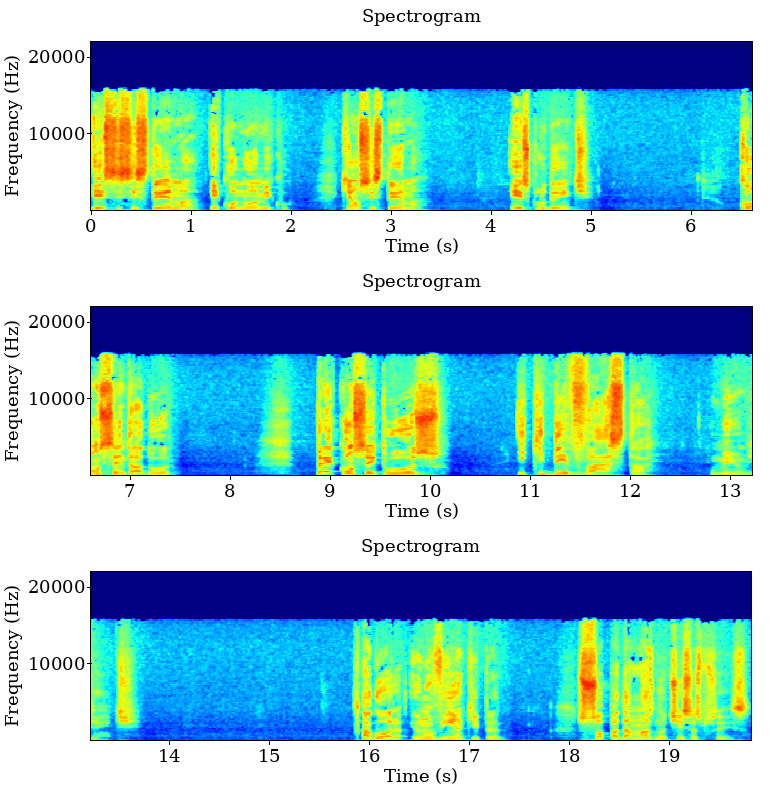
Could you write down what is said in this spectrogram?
Esse sistema econômico, que é um sistema excludente, concentrador, preconceituoso e que devasta o meio ambiente. Agora, eu não vim aqui pra, só para dar más notícias para vocês,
